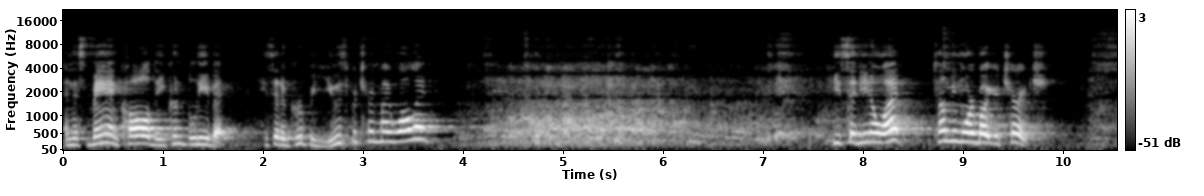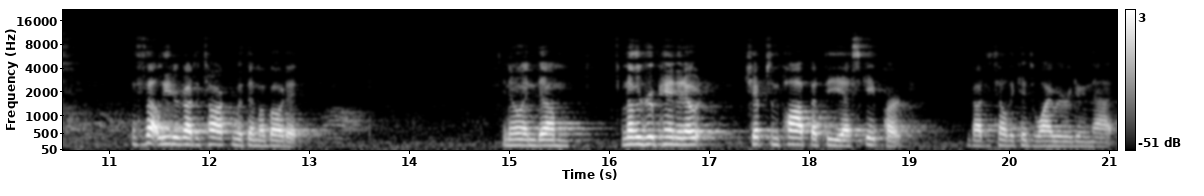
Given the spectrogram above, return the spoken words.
And this man called, and he couldn't believe it. He said, A group of youth returned my wallet? he said, You know what? Tell me more about your church. And so that leader got to talk with them about it. You know, and um, another group handed out chips and pop at the uh, skate park. Got to tell the kids why we were doing that.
